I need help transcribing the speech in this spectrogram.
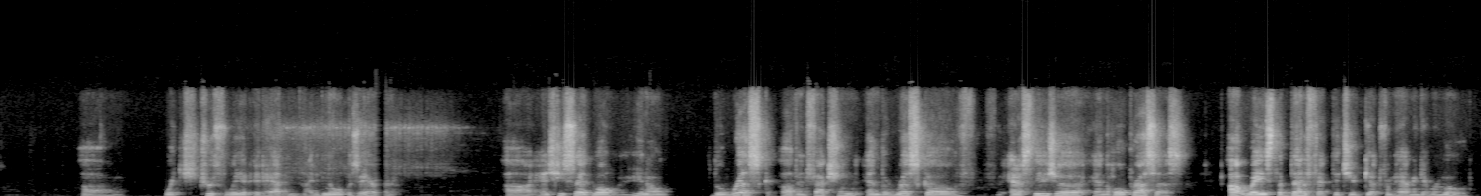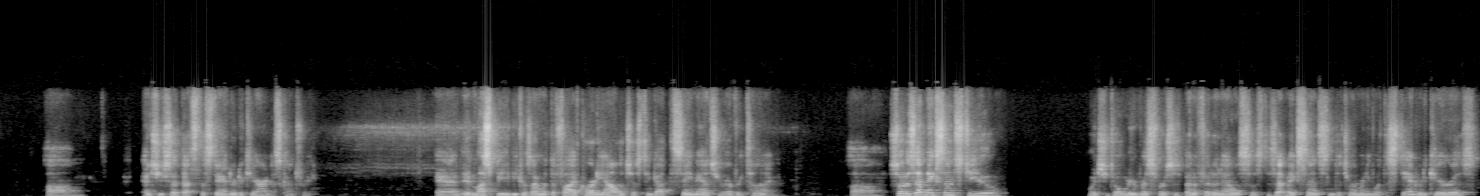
Uh, which truthfully it, it, hadn't. I didn't know it was there. Uh, and she said, well, you know, the risk of infection and the risk of anesthesia and the whole process outweighs the benefit that you'd get from having it removed. Um, and she said, that's the standard of care in this country. And it must be because I went to five cardiologists and got the same answer every time. Uh, so, does that make sense to you? When she told me risk versus benefit analysis, does that make sense in determining what the standard of care is?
